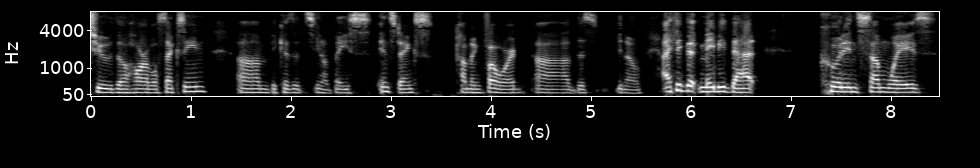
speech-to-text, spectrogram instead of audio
to the horrible sex scene um, because it's you know base instincts coming forward. Uh, this you know I think that maybe that could in some ways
